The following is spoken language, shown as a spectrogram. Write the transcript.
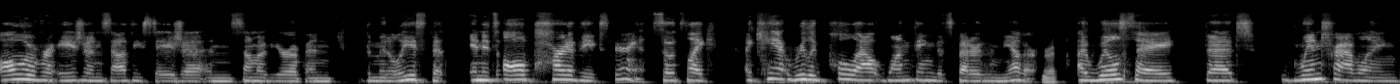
all over Asia and Southeast Asia and some of Europe and the Middle East that and it's all part of the experience. So it's like I can't really pull out one thing that's better than the other. Right. I will say that when traveling,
